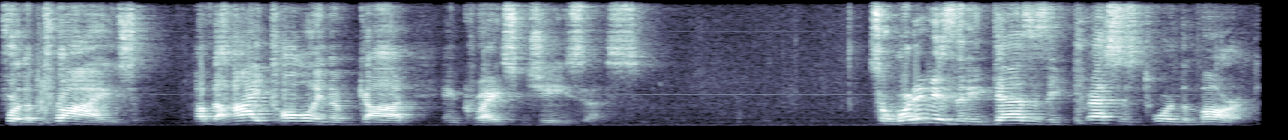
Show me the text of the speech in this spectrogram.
for the prize of the high calling of God in Christ Jesus. So what it is that he does is he presses toward the mark.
